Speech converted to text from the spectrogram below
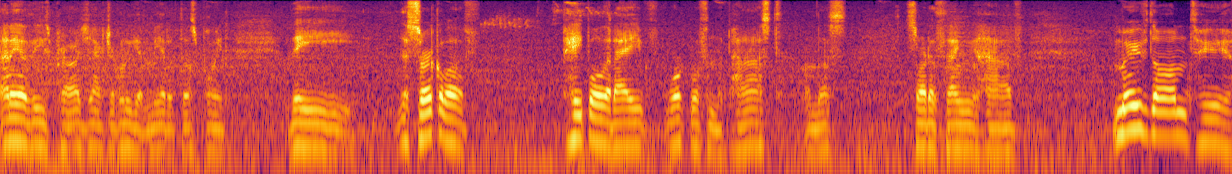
any of these projects are going to get made at this point. The the circle of people that I've worked with in the past on this sort of thing have moved on to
